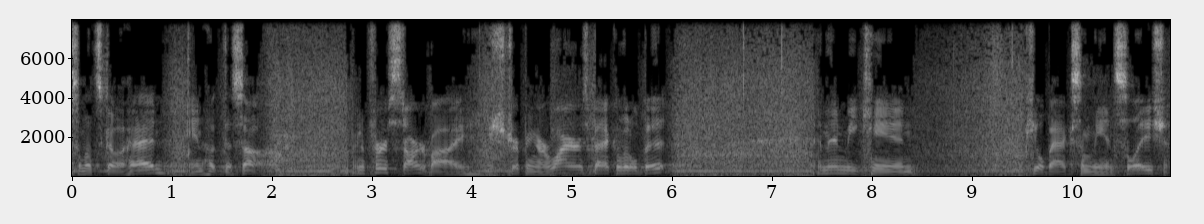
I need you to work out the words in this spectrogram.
So let's go ahead and hook this up. I'm going to first start by stripping our wires back a little bit, and then we can peel back some of the insulation.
